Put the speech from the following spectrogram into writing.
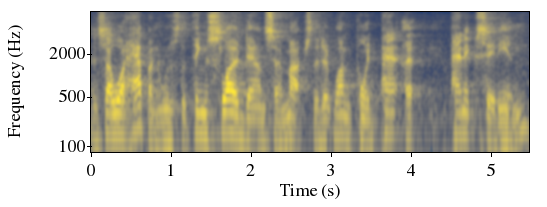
And so what happened was that things slowed down so much that at one point uh, panic set in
